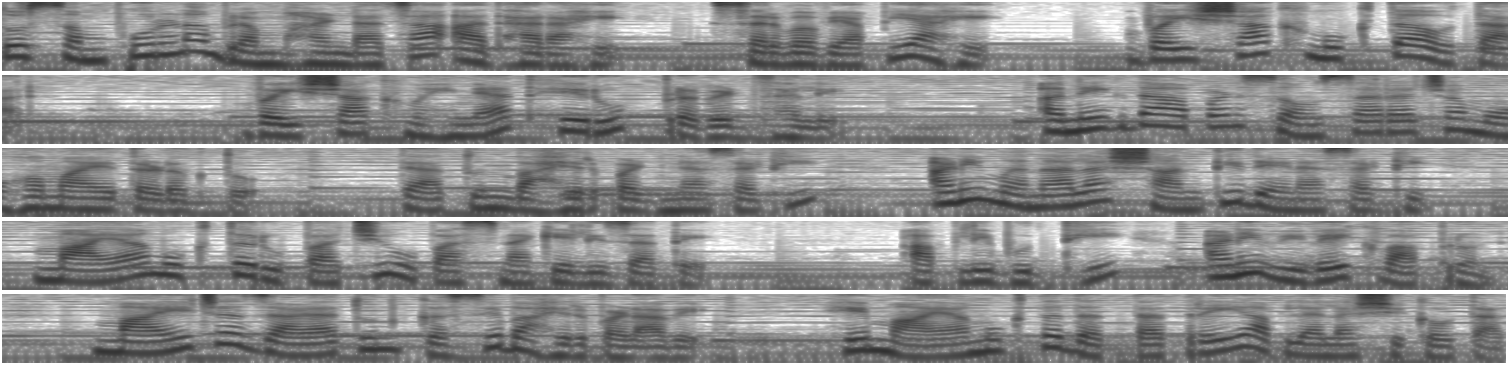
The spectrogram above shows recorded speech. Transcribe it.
तो संपूर्ण ब्रह्मांडाचा आधार आहे. सर्वव्यापी आहे. वैशाख मुक्त अवतार. वैशाख महिन्यात हे रूप प्रगट झाले. अनेकदा आपण संसाराच्या मोहमायेत अडकतो. त्यातून बाहेर पडण्यासाठी आणि मनाला शांती देण्यासाठी मायामुक्त रूपाची उपासना केली जाते. आपली बुद्धी आणि विवेक वापरून मायेच्या जाळ्यातून कसे बाहेर पडावे हे मायामुक्त दत्तात्रेय आपल्याला शिकवतात.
